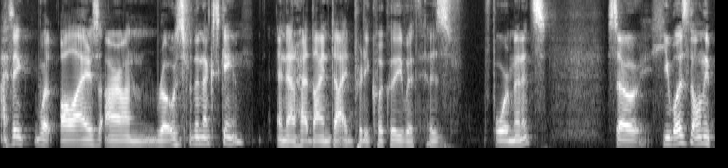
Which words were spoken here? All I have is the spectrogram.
I think what all eyes are on Rose for the next game, and that headline died pretty quickly with his four minutes. So he was the only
